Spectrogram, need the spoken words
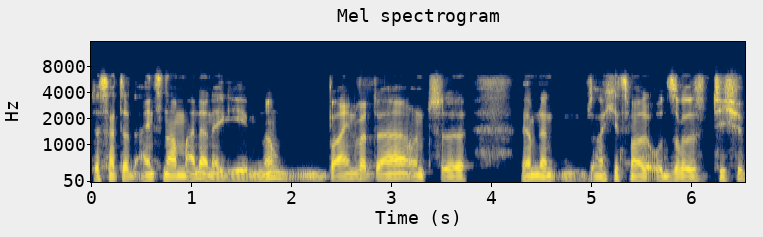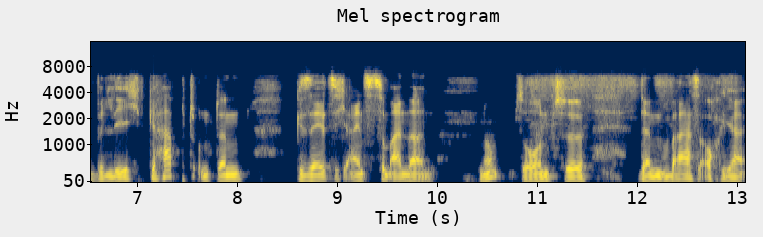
das hat dann eins nach dem anderen ergeben, ne? Bein war da und äh, wir haben dann, sage ich jetzt mal, unsere Tische belegt gehabt und dann gesellt sich eins zum anderen. Ne? So, und äh, dann war es auch ja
